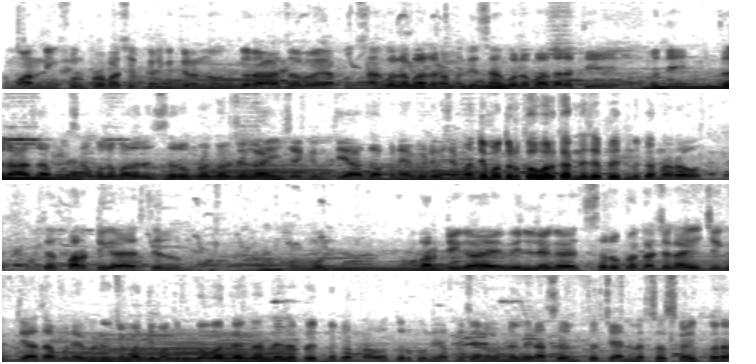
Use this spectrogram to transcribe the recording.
गुड मॉर्निंग सुप्रभा शेतकरी मित्रांनो. तर आज आलो आहे आपण सांगोला बाजारामध्ये. सांगोला बाजारातील मध्ये तर आज आपण सांगोला बाजारात सर्व प्रकारच्या गायींच्या किमती आज आपण या व्हिडिओच्या माध्यमातून कव्हर करण्याचा प्रयत्न करणार आहोत. त्यात पार्टी गाय असतील पार्टी गाय वेल्ले गाय सर्व प्रकारच्या गायीच्या किमती आज आपण या व्हिडिओच्या माध्यमातून कव्हर करण्याचा प्रयत्न करणार आहोत. जर कोणी आपल्या चॅनल नवीन असेल तर चॅनलला सबस्क्राईब करा.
